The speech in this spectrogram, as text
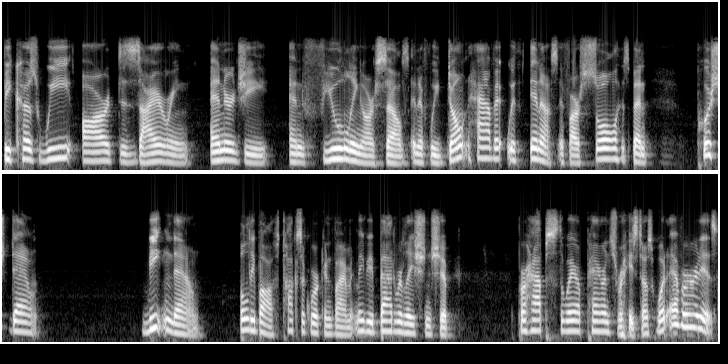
because we are desiring energy and fueling ourselves. And if we don't have it within us, if our soul has been pushed down, beaten down, bully boss, toxic work environment, maybe a bad relationship, perhaps the way our parents raised us, whatever it is,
